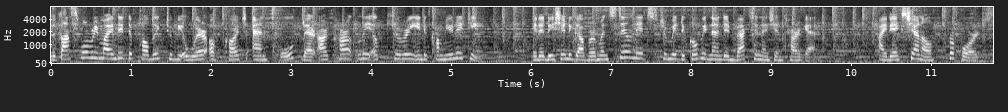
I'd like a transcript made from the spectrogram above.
The task force reminded the public to be aware of cough and cold that are currently occurring in the community. In addition, the government still needs to meet the COVID-19 vaccination target. IDX Channel reports.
